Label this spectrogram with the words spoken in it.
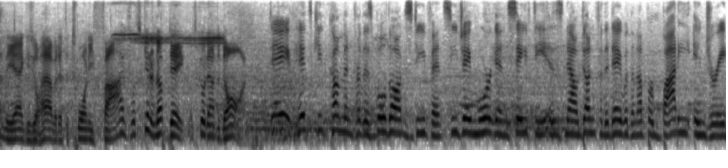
And the Aggies will have it at the 25. Let's get an update. Let's go down to Dawn. Dave, hits keep coming for this Bulldogs defense. CJ Morgan, safety, is now done for the day with an upper body injury.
